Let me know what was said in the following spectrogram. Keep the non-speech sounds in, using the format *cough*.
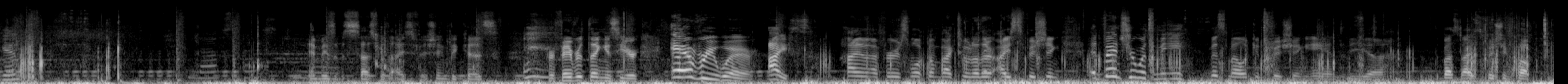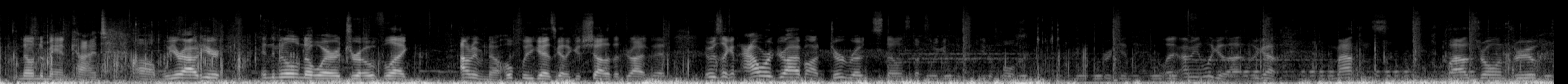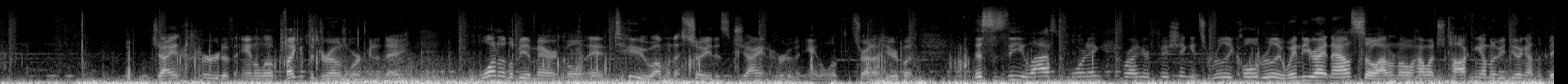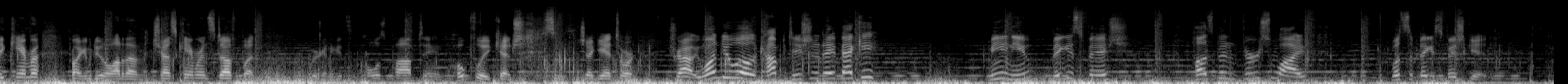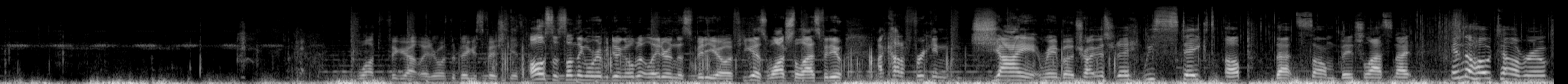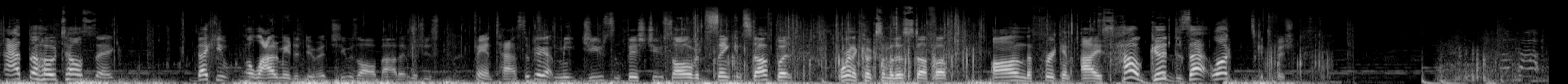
again? Obsessed with ice fishing because her favorite thing is here everywhere. Ice. Hi MFers, welcome back to another ice fishing adventure with me, Miss Milliken Fishing, and the uh, the best ice fishing pup known to mankind. Um, we are out here in the middle of nowhere. Drove like I don't even know. Hopefully you guys got a good shot of the drive in. It was like an hour drive on dirt road and snow and stuff, so we get this beautiful freaking. I mean, look at that. We got mountains, clouds rolling through giant herd of antelope. If I get the drone working today, one, it'll be a miracle, and two, I'm gonna show you this giant herd of antelope that's right out here. But this is the last morning we're out here fishing. It's really cold, really windy right now, so I don't know how much talking I'm gonna be doing on the big camera. Probably gonna be doing a lot of that on the chest camera and stuff, but we're gonna get some holes popped and hopefully catch some gigantor trout. You wanna do a little competition today, Becky? Me and you, biggest fish, husband versus wife. What's the biggest fish get? We'll have to figure out later what the biggest fish gets. Also, something we're gonna be doing a little bit later in this video. If you guys watched the last video, I caught a freaking giant rainbow trout yesterday. We staked up that some bitch last night in the hotel room at the hotel sink. Becky allowed me to do it. She was all about it, which is fantastic. I got meat juice and fish juice all over the sink and stuff, but we're gonna cook some of this stuff up on the freaking ice. How good does that look? Let's get to fishing.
